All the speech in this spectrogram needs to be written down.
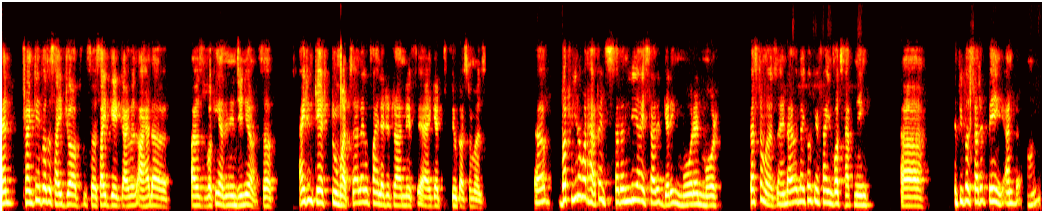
and frankly, it was a side job, so side gig. I was I had a I was working as an engineer, so I didn't care too much. So I like, fine, let it run if I get few customers. Uh, but you know what happened? Suddenly, I started getting more and more customers, and I was like, okay, fine, what's happening? Uh, and people started paying, and um,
